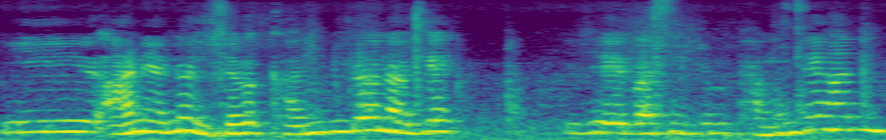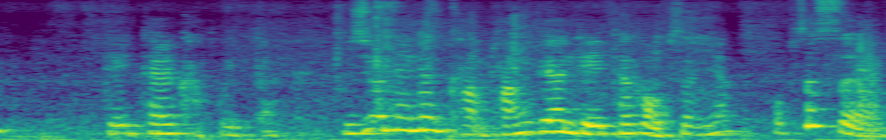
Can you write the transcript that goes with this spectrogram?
이 안에는 제가 간단하게 이제 말씀드린 방대한 데이터를 갖고 있다. 이전에는 가- 방대한 데이터가 없었냐? 없었어요.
